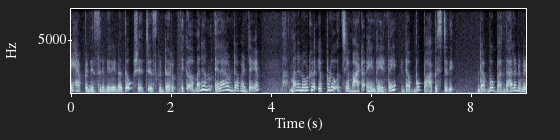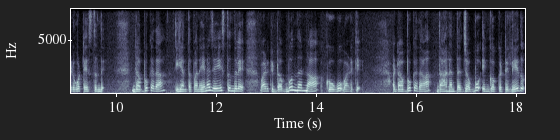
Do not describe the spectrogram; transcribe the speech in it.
మీ హ్యాపీనెస్ని మీరేనాతో షేర్ చేసుకుంటారు. ఇక మనం ఎలా ఉంటామంటే మన నోట్లో ఎప్పుడు వచ్చే మాట ఏంటి అంటే డబ్బు పాపిస్తుంది. డబ్బు బంధాలను విడగొట్టేస్తుంది. డబ్బు కదా ఎంత పనైనా చేయిస్తుందిలే. వాడికి డబ్బు ఉందన్న కొవ్వు వాడికి. డబ్బు కదా దానంత జబ్బు ఇంకొకటి లేదు.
